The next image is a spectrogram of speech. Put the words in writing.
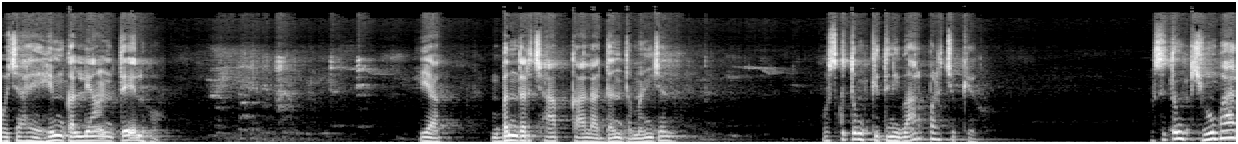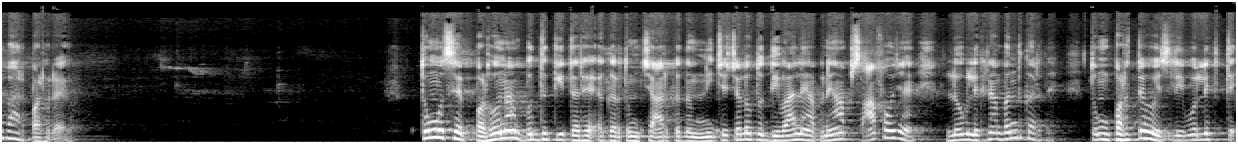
वो चाहे हिम कल्याण तेल हो, या बंदर छाप काला दंत मंजन, उसको तुम कितनी बार पढ़ चुके हो? उसे तुम क्यों बार बार पढ़ रहे हो? तुम उसे पढ़ो ना, बुद्ध की तरह अगर तुम चार कदम नीचे चलो तो दीवारें अपने आप साफ़ हो जाएँ, लोग लिखना बंद कर दें। तुम पढ़ते हो इसलिए वो लिखते।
